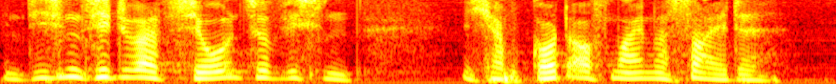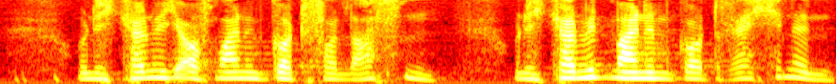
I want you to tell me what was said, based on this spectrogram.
In diesen Situationen zu wissen, ich habe Gott auf meiner Seite und ich kann mich auf meinen Gott verlassen und ich kann mit meinem Gott rechnen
